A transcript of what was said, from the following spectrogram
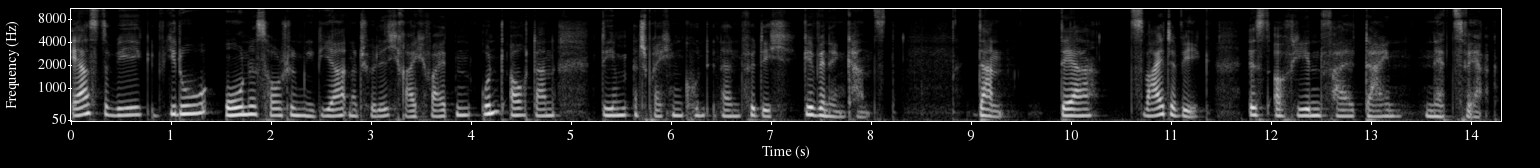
erste Weg, wie du ohne Social Media natürlich Reichweiten und auch dann dementsprechend Kundinnen für dich gewinnen kannst. Dann der zweite Weg ist auf jeden Fall dein Netzwerk.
